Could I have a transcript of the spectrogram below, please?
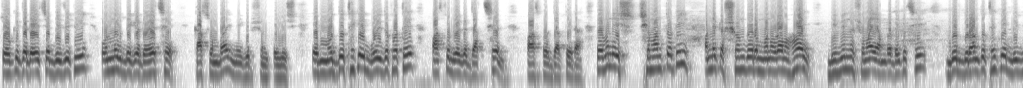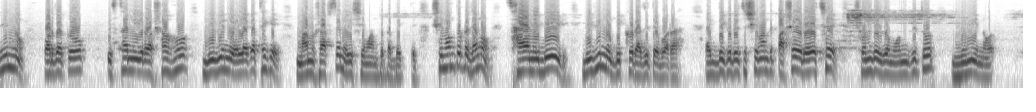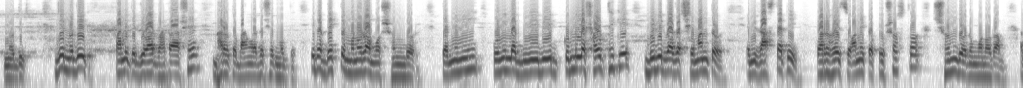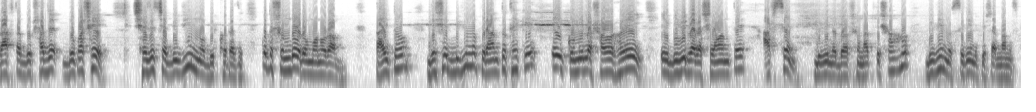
চৌকিতে রয়েছে বিজেপি অন্যদিকে রয়েছে কাসুম্বা ইমিগ্রেশন পুলিশ। এর মধ্য থেকে বৈধ পথে পাসপোর্ট বেগে যাচ্ছেন পাসপোর্ট যাত্রীরা। তেমন এই সীমান্তটি অনেকটা সুন্দর মনোরম হয়। বিভিন্ন সময় আমরা দেখেছি দূর দূরান্ত থেকে বিভিন্ন পর্যটক, স্থানীয়রা সহ বিভিন্ন এলাকা থেকে মানুষ আসছেন এই সীমান্তটা দেখতে। সীমান্তটা যেন ছায়া নিবিড় বিভিন্ন বৃক্ষরাজিতে ভরা। একদিকে রয়েছে সীমান্তের পাশে রয়েছে সৌন্দর্য মন্ডিত মিনি নদী, যে নদীর পানিতে জোয়ার ভাটা আসে ভারত ও বাংলাদেশের মধ্যে। এটা দেখতে মনোরম ও সুন্দর। তেমনি কুমিল্লা বিবির কুমিল্লা শহর থেকে বিবির বাজার সীমান্ত, এই রাস্তাটি করা হয়েছে অনেকটা প্রশস্ত, সুন্দর মনোরম। রাস্তার দুপাশে সেজেছে বিভিন্ন বৃক্ষরাজি। কত সুন্দর ও মনোরম। তাই তো দেশের বিভিন্ন প্রান্ত থেকে এই কুমিল্লা শহর হয়েই এই বিবির বাজার সীমান্তে আসছেন বিভিন্ন দর্শনার্থী সহ বিভিন্ন শ্রেণি পেশার মানুষ।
